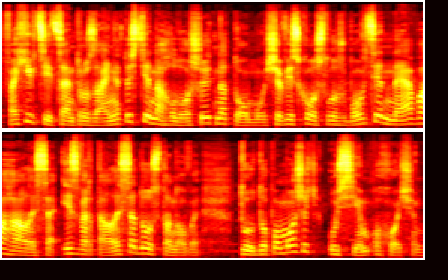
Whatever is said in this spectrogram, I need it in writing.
Фахівці центру зайнятості наголошують на тому, що військовослужбовці не вагалися і зверталися до установи. Тут допоможуть усім охочим.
